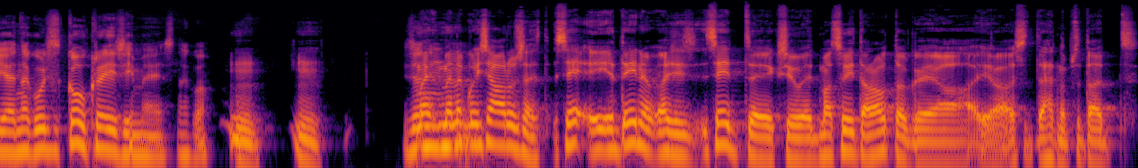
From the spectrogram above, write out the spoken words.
ja nagu lihtsalt go crazy mees nagu. Mm, mm. ma, ma nagu ei saa aru sellest, see ja teine asi, see, et eks ju, et ma sõidan autoga ja, ja see tähendab seda, et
